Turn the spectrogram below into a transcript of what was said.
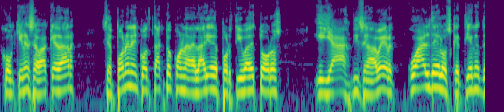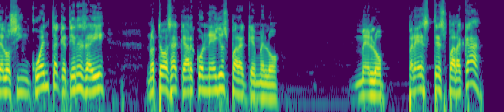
con quiénes se va a quedar, se ponen en contacto con la del área deportiva de Toros y ya dicen, a ver, ¿cuál de los que tienes, de los 50 que tienes ahí, no te vas a quedar con ellos para que me lo, me lo prestes para acá?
